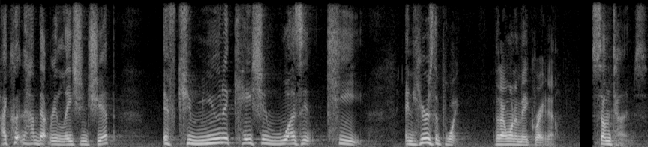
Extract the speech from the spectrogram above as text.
I couldn't have that relationship if communication wasn't key. And here's the point that I want to make right now. Sometimes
